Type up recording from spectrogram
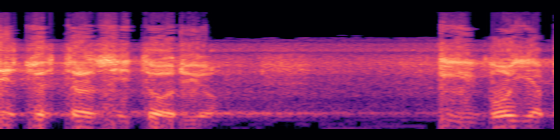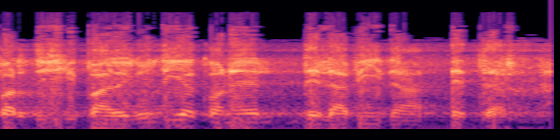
esto es transitorio y voy a participar algún día con Él de la vida eterna.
